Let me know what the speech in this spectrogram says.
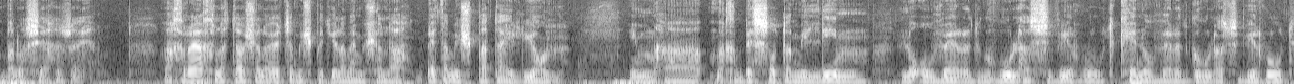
בנושא הזה. אחרי ההחלטה של היועץ המשפטי לממשלה, בית המשפט העליון, עם המכבסות המילים לא עובר את גבול הסבירות, כן עובר את גבול הסבירות.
